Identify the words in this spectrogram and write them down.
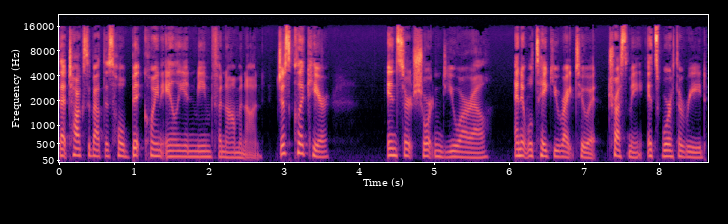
that talks about this whole Bitcoin alien meme phenomenon. Just click here, insert shortened URL, and it will take you right to it. Trust me, it's worth a read.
